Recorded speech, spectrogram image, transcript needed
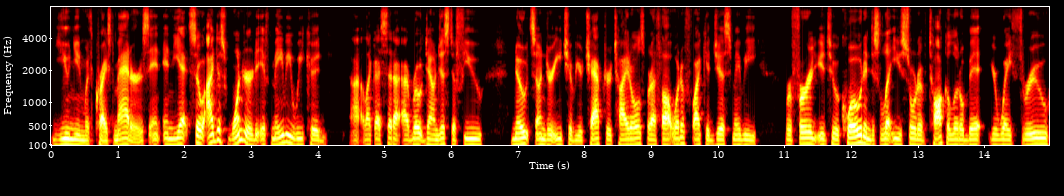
union with Christ matters. And and yet, so I just wondered if maybe we could, uh, like I said, I, I wrote down just a few notes under each of your chapter titles, but I thought, what if I could just maybe refer you to a quote and just let you sort of talk a little bit your way through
